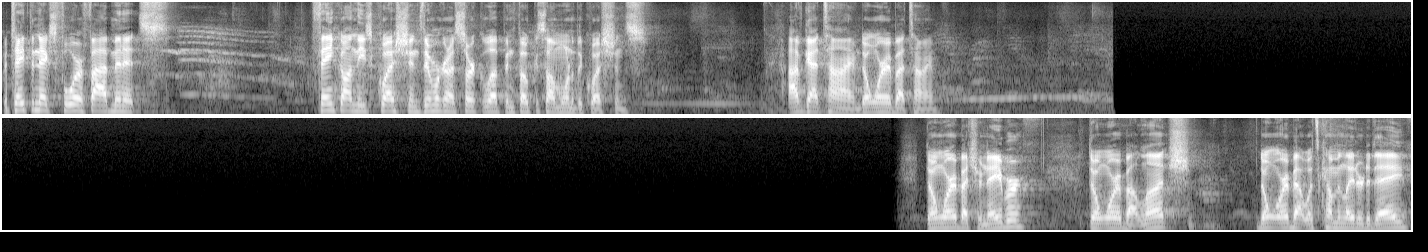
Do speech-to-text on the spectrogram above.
But take the next four or five minutes, think on these questions, then we're going to circle up and focus on one of the questions. I've got time. Don't worry about time. Don't worry about your neighbor. Don't worry about lunch. Don't worry about what's coming later today.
